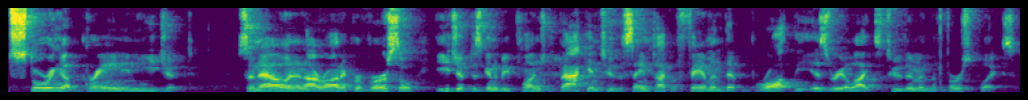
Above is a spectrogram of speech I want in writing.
storing up grain in Egypt. So now, in an ironic reversal, Egypt is going to be plunged back into the same type of famine that brought the Israelites to them in the first place.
